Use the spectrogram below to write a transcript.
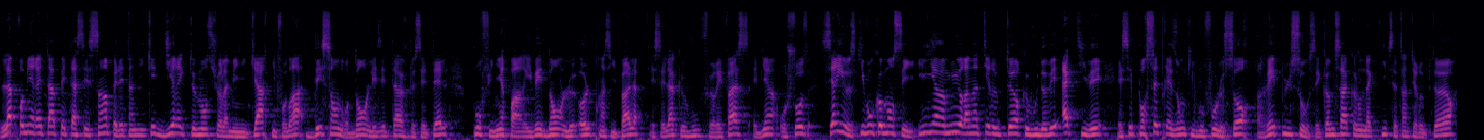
La première étape est assez simple, elle est indiquée directement sur la mini-carte. Il faudra descendre dans les étages de cette aile pour finir par arriver dans le hall principal. Et c'est là que vous ferez face eh bien, aux choses sérieuses qui vont commencer. Il y a un mur, un interrupteur que vous devez activer et c'est pour cette raison qu'il vous faut le sort Répulso. C'est comme ça que l'on active cet interrupteur.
